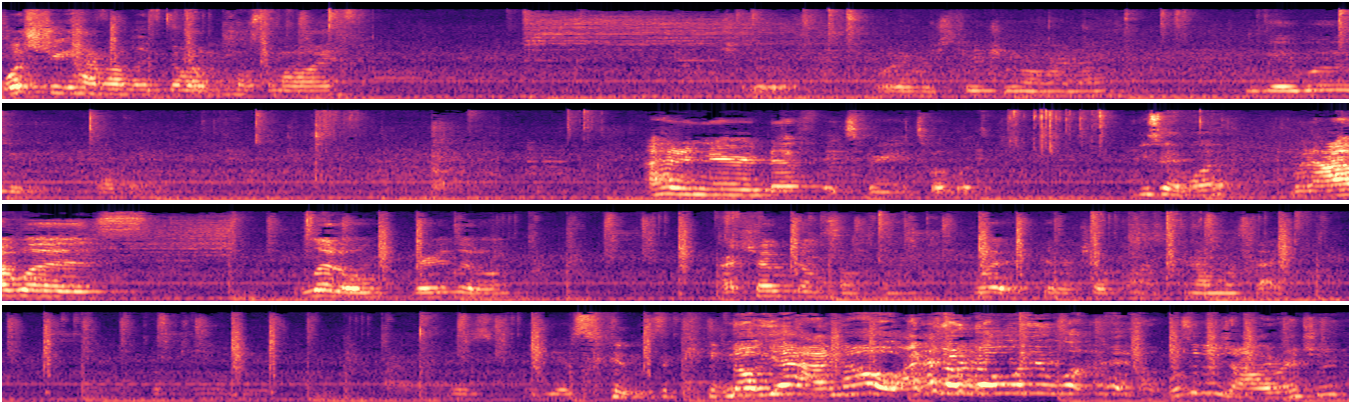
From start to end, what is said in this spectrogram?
What street have I lived on most of my life? Sure. Whatever street you on right now. Gaywood. Okay. I had a near death experience. What was it? You said what? When I was little, very little, I choked on something. What did I choke on? And I almost died. It was, yes, it was a king. No, yeah, I know. I don't know what it was. Was it a Jolly Rancher?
